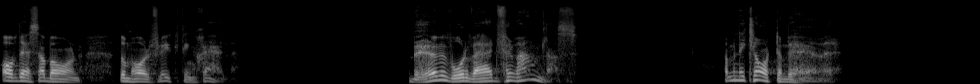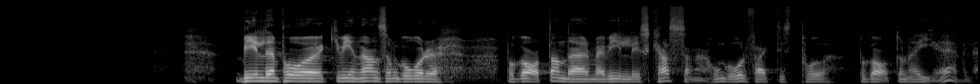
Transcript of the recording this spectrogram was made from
av dessa barn, de har flyktingskäl. Behöver vår värld förvandlas? Ja, men det är klart den behöver. Bilden på kvinnan som går på gatan där med Williskassarna, hon går faktiskt på, på gatorna i Gävle.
